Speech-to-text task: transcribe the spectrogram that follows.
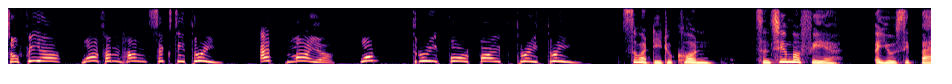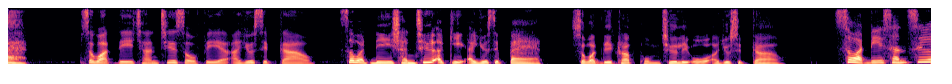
Sophia 163 at Maya 134533. สวัสดีทุกคน ฉันชื่อมาเฟีย อายุ 18 สวัสดีฉันชื่อโซเฟียอายุ19สวัสดีฉันชื่ออากิอายุสวัสดีครับ ผมชื่อลีโออายุ 19 สวัสดีฉันชื่อ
